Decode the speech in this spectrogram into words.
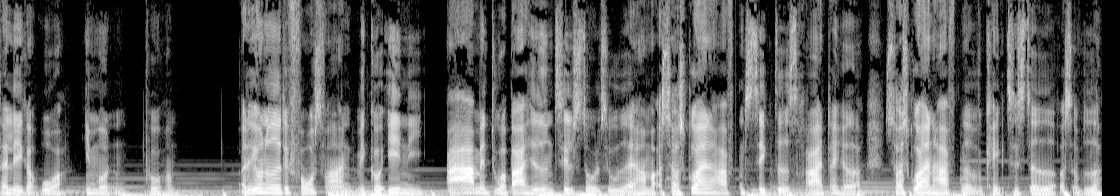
der lægger ord i munden på ham. Og det er jo noget af det, forsvaren vil gå ind i. Ah, men du har bare hævet en tilståelse ud af ham, og så skulle han have haft en sigtedes rettigheder. Så skulle han have haft en advokat til stede, og så videre.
